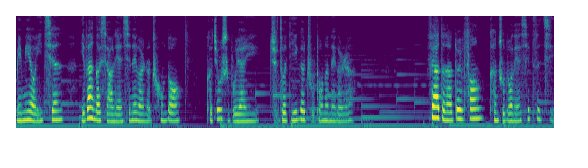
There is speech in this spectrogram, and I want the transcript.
明明有一千一万个想要联系那个人的冲动，可就是不愿意去做第一个主动的那个人，非要等到对方肯主动联系自己，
